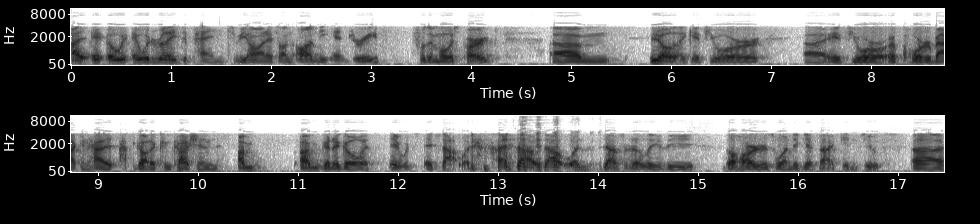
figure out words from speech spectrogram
I, it, it would really depend, to be honest, on on the injury for the most part. Um, you know, like if you're uh, if you're a quarterback and has got a concussion, I'm I'm gonna go with it. Was, it's that one. that, that one's definitely the the hardest one to get back into. Uh,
